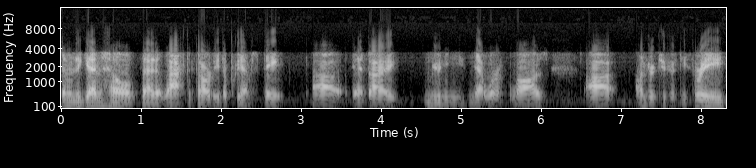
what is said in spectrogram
and it again held that it lacked authority to preempt state uh, anti-muni network laws uh, under 253.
